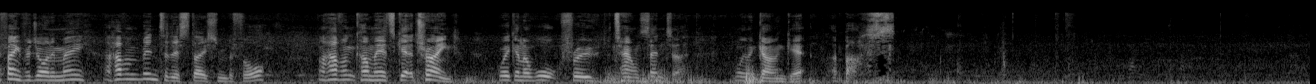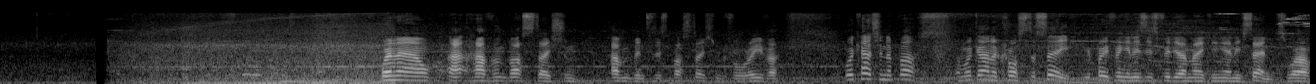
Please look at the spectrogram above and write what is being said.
thank you for joining me. I haven't been to this station before. I haven't come here to get a train. We're going to walk through the town centre. We're going to go and get a bus. We're now at Havant bus station. Haven't been to this bus station before either. We're catching a bus and we're going across the sea. You're probably thinking, is this video making any sense? Well,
